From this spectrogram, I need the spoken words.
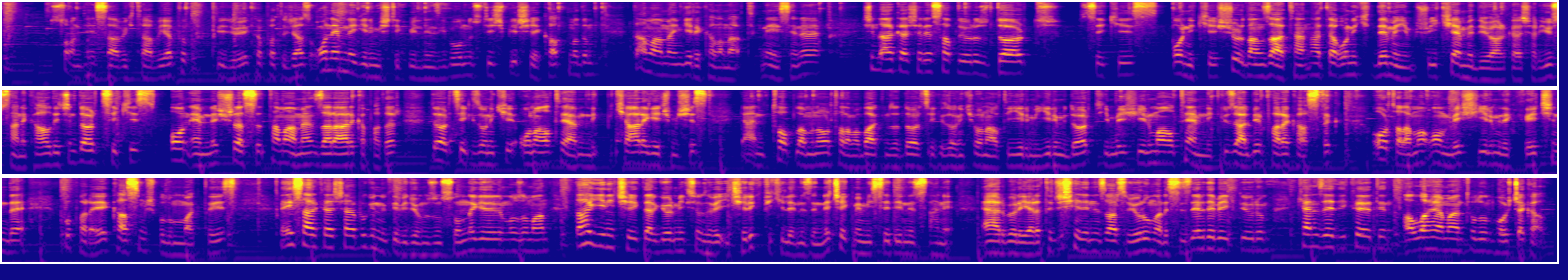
son hesabı kitabı yapıp videoyu kapatacağız. 10 emle girmiştik bildiğiniz gibi. Onun üstü hiçbir şey katmadım. Tamamen geri kalan artık neyse ne. Şimdi arkadaşlar hesaplıyoruz. 4, 8, 12. Şuradan zaten hatta 12 demeyeyim. Şu 2 M diyor arkadaşlar. 100 tane kaldığı için 4, 8, 10 M'le şurası tamamen zararı kapatır. 4, 8, 12, 16 M'lik bir kâra geçmişiz. Yani toplamın ortalama baktığımızda 4, 8, 12, 16, 20, 24, 25, 26 M'lik güzel bir para kastık. Ortalama 15-20 dakika içinde bu parayı kasmış bulunmaktayız. Neyse arkadaşlar bugünlük de videomuzun sonuna gelelim o zaman. Daha yeni içerikler görmek istiyorsanız ve içerik fikirlerinizi ne çekmemi istediğiniz hani eğer böyle yaratıcı şeyleriniz varsa yorumları sizleri de bekliyorum. Kendinize dikkat edin. Allah'a emanet olun. Hoşça kalın.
